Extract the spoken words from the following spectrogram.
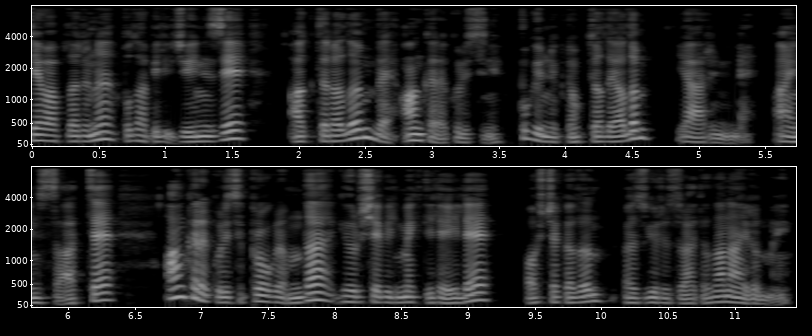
cevaplarını bulabileceğinizi aktaralım ve Ankara Kulisi'ni bugünlük noktalayalım. Yarın yine aynı saatte Ankara Kulisi programında görüşebilmek dileğiyle. Hoşçakalın, Özgürüz Radyo'dan ayrılmayın.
